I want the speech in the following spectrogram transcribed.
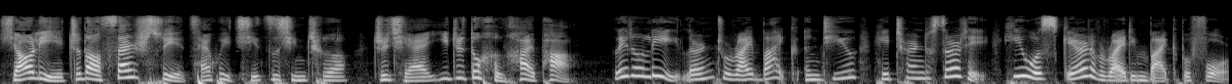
小李直到三十岁才会骑自行车，之前一直都很害怕。Little Lee learned to ride bike until he turned thirty. He was scared of riding bike before.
